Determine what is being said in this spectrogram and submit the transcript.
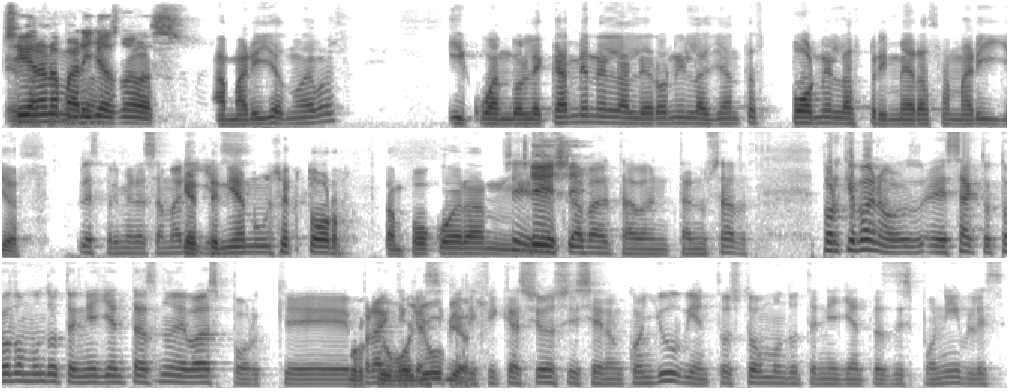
Sí, eran amarillas nuevas. Amarillas nuevas. Y cuando le cambian el alerón y las llantas, ponen las primeras amarillas. Las primeras Que amarillas. tenían un sector. Tampoco eran. Sí, Sí, sí, sí. estaba- estaban tan usadas. Porque bueno, exacto, todo el mundo tenía llantas nuevas porque, prácticas y calificación se hicieron con lluvia, entonces todo el mundo tenía llantas disponibles.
